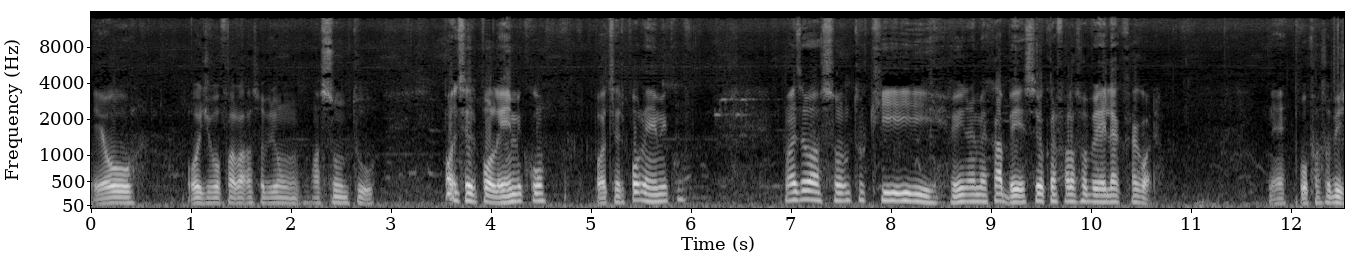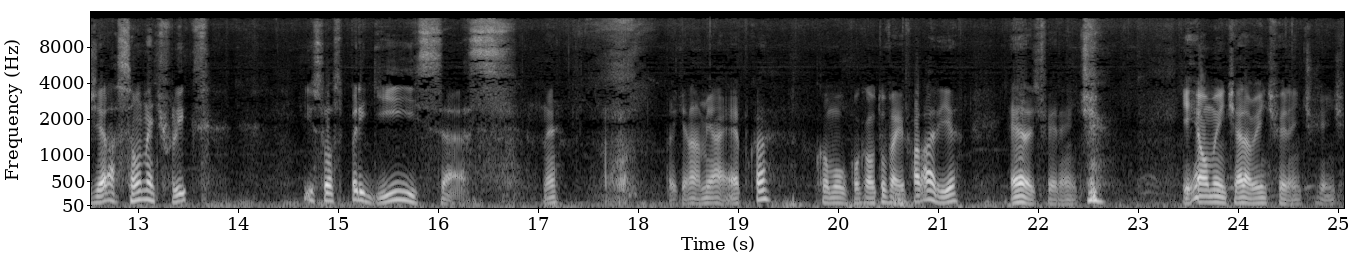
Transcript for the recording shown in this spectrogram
Eu hoje vou falar sobre um assunto pode ser polêmico, pode ser polêmico, mas é um assunto que vem na minha cabeça e eu quero falar sobre ele agora. Né? Vou falar sobre geração Netflix e suas preguiças, né? Porque na minha época, como qualquer outro velho falaria, era diferente. E realmente era bem diferente, gente.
